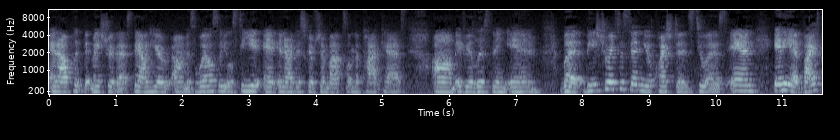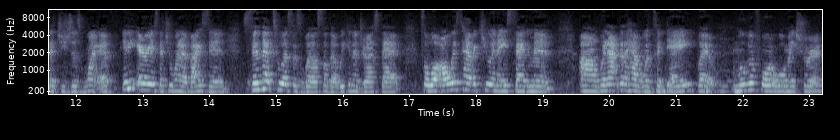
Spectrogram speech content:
and I'll put that. Make sure that's down here um, as well, so you'll see it and in our description box on the podcast um, if you're listening in. But be sure to send your questions to us and any advice that you just want, any areas that you want advice in, send that to us as well so that we can address that. So we'll always have a Q&A segment. Um, we're not going to have one today, but moving forward, we'll make sure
